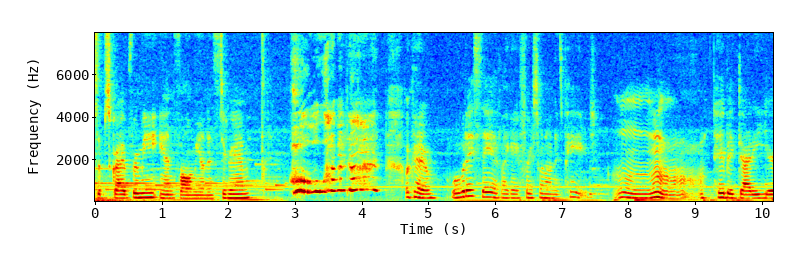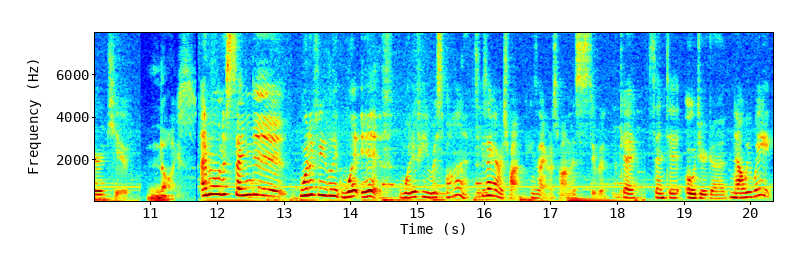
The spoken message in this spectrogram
Subscribe for me and follow me on Instagram. Oh, what have I done? Okay, what would I say if like I first went on his page? Mm-hmm. Hey Big Daddy, you're cute. Nice. I don't want to send it. What if he like, what if? What if he responds? He's not gonna respond. He's not gonna respond. This is stupid. Okay, sent it. Oh dear God. Now we wait.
